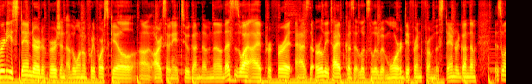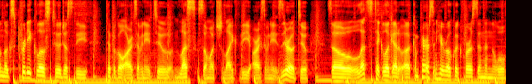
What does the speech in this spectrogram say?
pretty standard version of the 1144 scale uh, RX-78-2 Gundam. Now, this is why I prefer it as the early type because it looks a little bit more different from the standard Gundam. This one looks pretty close to just the typical RX-78-2, less so much like the RX-78-02. So let's take a look at a comparison here real quick first, and then we'll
